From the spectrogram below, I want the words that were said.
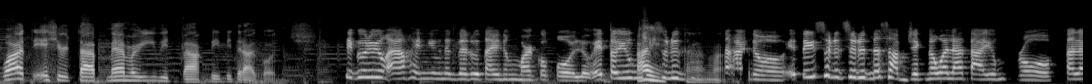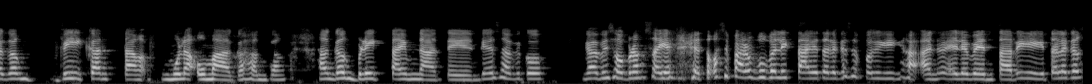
What is your top memory with Back Baby Dragons? Siguro yung akin yung naglaro tayo ng Marco Polo. Ito yung Ay, sunod tama. na ano, ito yung sunod-sunod na subject na wala tayong prof. Talagang vacant ta- mula umaga hanggang hanggang break time natin. Kaya sabi ko, Gabi, sobrang saya nito kasi parang bumalik tayo talaga sa pagiging ha, ano, elementary. Talagang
